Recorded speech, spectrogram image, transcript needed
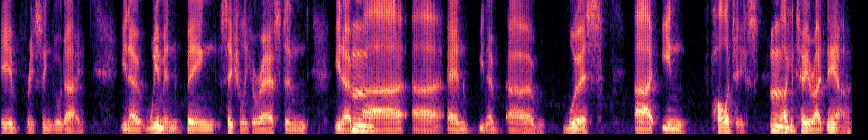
every single day, you know, women being sexually harassed and you know, mm. uh, and you know, um, worse in politics, mm. I can tell you right now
